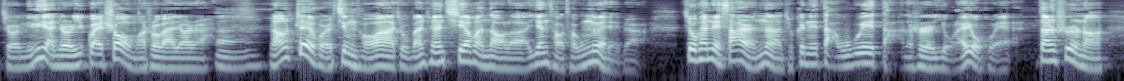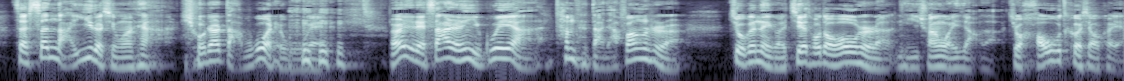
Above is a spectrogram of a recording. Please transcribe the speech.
就是明显就是一怪兽嘛，说白就是。嗯然后这会儿镜头啊，就完全切换到了烟草特工队这边，就看这仨人呢，就跟这大乌龟打的是有来有回，但是呢，在三打一的情况下，有点打不过这乌龟，而且这仨人一归啊，他们的打架方式就跟那个街头斗殴似的，你一拳我一脚的，就毫无特效可言。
